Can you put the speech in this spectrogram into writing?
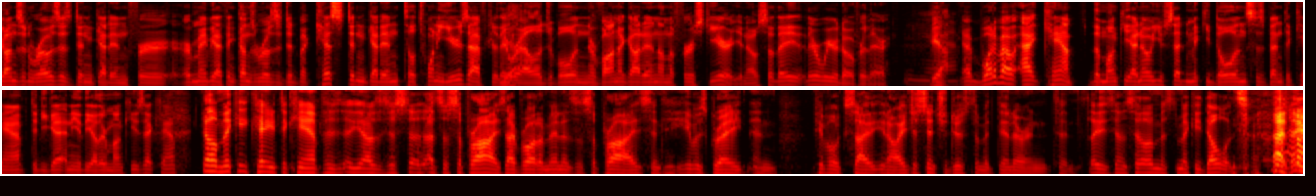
Guns N' Roses didn't get in for, or maybe I think Guns N' Roses did, but Kiss didn't get in till 20 years after they were eligible, and Nirvana got in on the first year, you know, so they, they're weird over there. Yeah. Uh, what about at camp? The Monkee, I know you said Mickey Dolenz has been to camp. Did you get any of the other Monkees at camp? No, Mickey came to camp. You know, just uh, as a surprise. I brought him in as a surprise, and he, he was great. And people excited. You know, I just introduced them at dinner and said, "Ladies and gentlemen, Mr. Mickey Dolenz." And they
